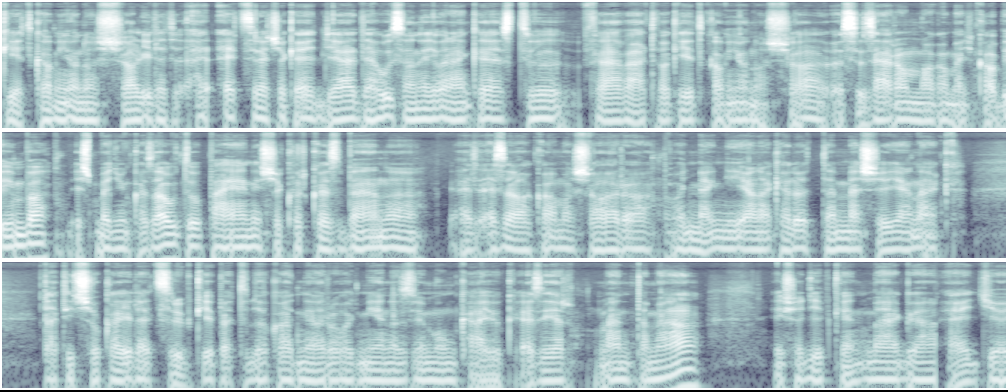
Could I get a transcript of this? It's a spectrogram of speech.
két kamionossal, illetve egyszerre csak egyel, de 24 órán keresztül felváltva két kamionossal összezárom magam egy kabinba, és megyünk az autópályán, és akkor közben ez, ez alkalmas arra, hogy megnyíljanak előttem, meséljenek. Tehát itt sokkal életszerűbb képet tudok adni arról, hogy milyen az ő munkájuk, ezért mentem el, és egyébként meg egy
